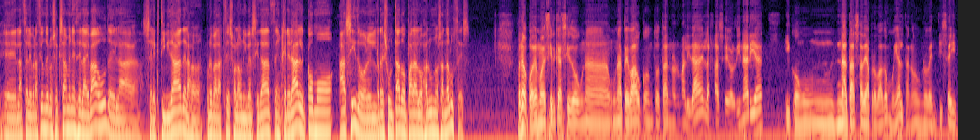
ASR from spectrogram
eh, la celebración de los exámenes de la EBAU, de la selectividad, de la prueba de acceso a la universidad en general. ¿Cómo ha sido el resultado para los alumnos andaluces? Bueno, podemos decir que ha sido una, una PEBAU con total normalidad en la fase ordinaria y con una tasa de aprobado muy alta, ¿no? Un 96,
